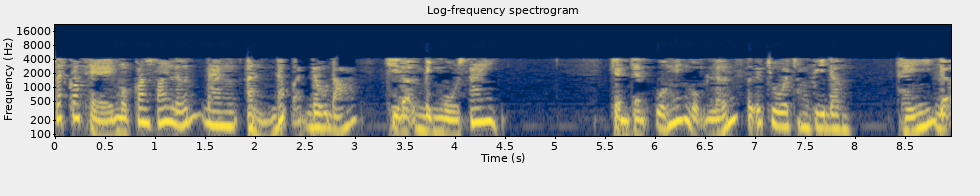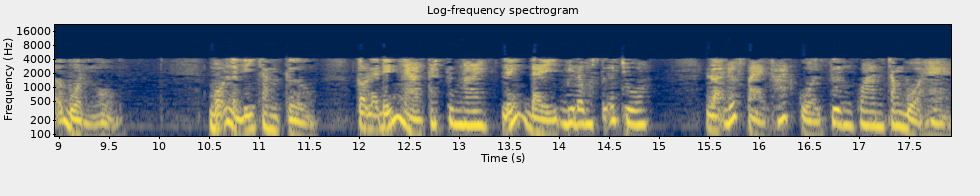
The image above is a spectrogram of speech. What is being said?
rất có thể một con sói lớn đang ẩn nấp ở đâu đó, chỉ đợi mình ngủ say. Trần Trần uống mấy ngụm lớn sữa chua trong vi đông, thấy đỡ buồn ngủ. Mỗi lần đi chăn cừu, cậu lại đến nhà cách tương lai lấy đầy bi đông sữa chua, loại nước giải khát của dương quan trong mùa hè.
